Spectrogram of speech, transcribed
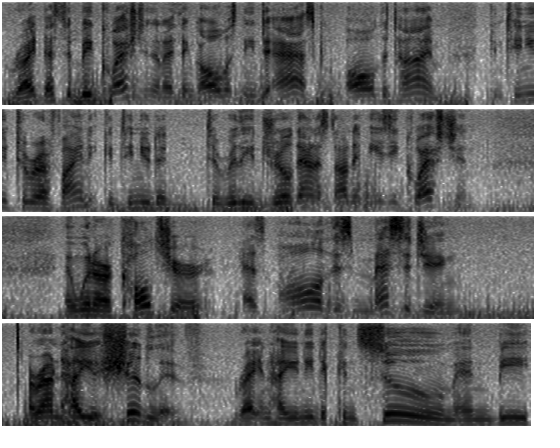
Right? That's a big question that I think all of us need to ask all the time. Continue to refine it, continue to, to really drill down. It's not an easy question. And when our culture has all of this messaging around how you should live, right? And how you need to consume and be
